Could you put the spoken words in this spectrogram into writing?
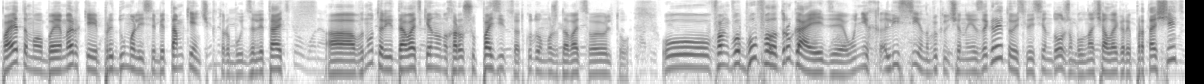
Поэтому BMR ки придумали себе Tahm Kench ик, который будет залетать а, внутрь и давать Кенону хорошую позицию, откуда он может давать свою ульту. У Phong Vũ Buffalo другая идея. У них Lee Sin выключен из игры, то есть Lee Sin должен был начало игры протащить,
